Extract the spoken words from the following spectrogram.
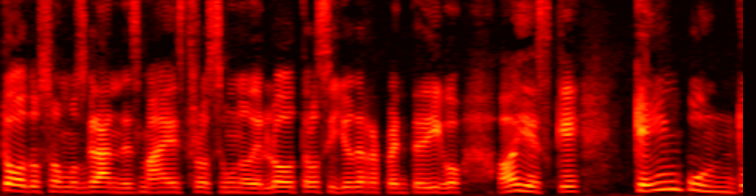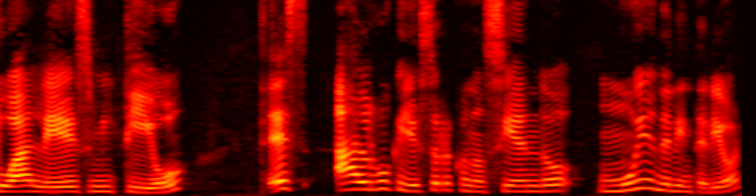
todos somos grandes maestros uno del otro, si yo de repente digo, ay, es que qué impuntual es mi tío, es algo que yo estoy reconociendo muy en el interior,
